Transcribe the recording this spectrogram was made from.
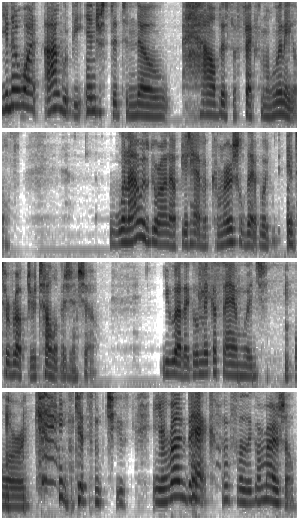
you know what? I would be interested to know how this affects millennials. When I was growing up, you'd have a commercial that would interrupt your television show. You either go make a sandwich or get some juice and you run back for the commercial.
